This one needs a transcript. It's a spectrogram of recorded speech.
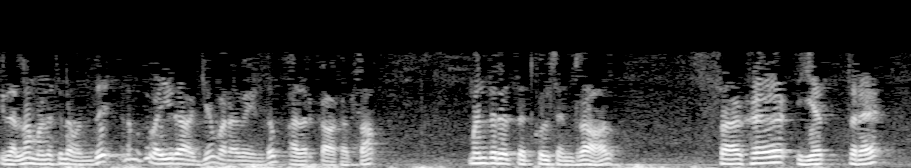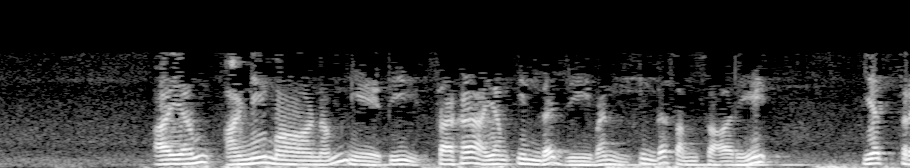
இதெல்லாம் மனசுல வந்து நமக்கு வைராகியம் வர வேண்டும். அதற்காகத்தான் மந்திரத்திற்குள் சென்றால் சக எத்திர அயம் அணிமானம் ஏதி. சக அயம் இந்த ஜீவன் இந்த சம்சாரி. எத்திர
